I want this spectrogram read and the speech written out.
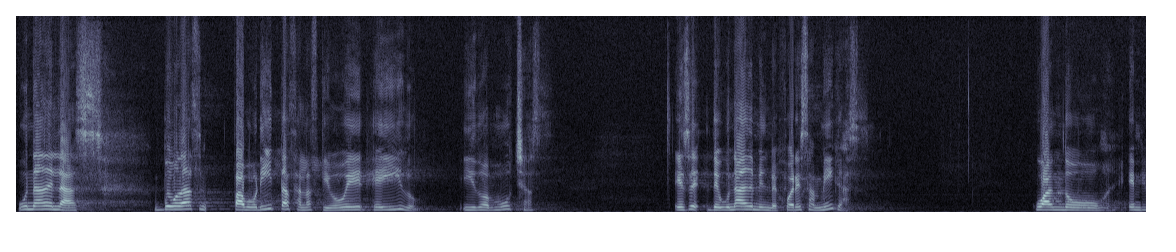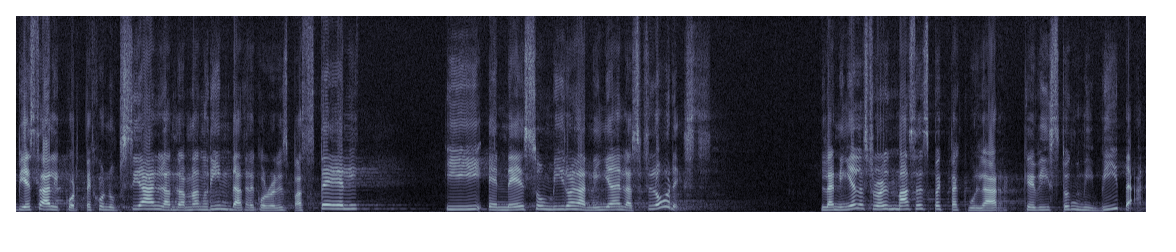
Una de las bodas favoritas a las que yo he, ido, he ido a muchas, es de una de mis mejores amigas. Cuando empieza el cortejo nupcial, las damas lindas de colores pastel, y en eso miro a la niña de las flores. La niña de las flores más espectacular que he visto en mi vida.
